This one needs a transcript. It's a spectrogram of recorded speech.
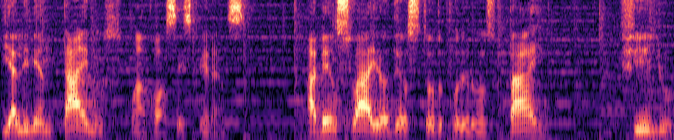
e alimentai-nos com a vossa esperança. Abençoai, ó Deus Todo-Poderoso, Pai, Filho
